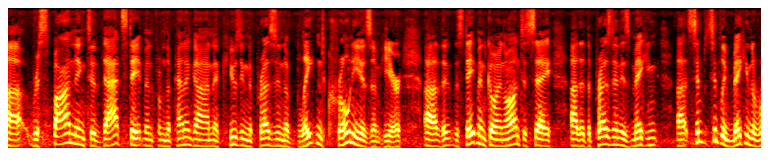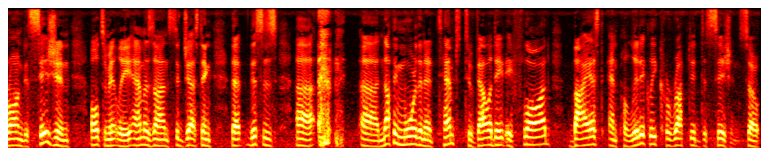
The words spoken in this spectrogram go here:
uh, responding to that statement from the Pentagon, accusing the president of blatant cronyism here. Uh, the, the, statement going on to say uh, that the president is making uh, sim- simply making the wrong decision. Ultimately, Amazon suggesting that this is. Uh, nothing more than an attempt to validate a flawed, biased, and politically corrupted decision. So,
